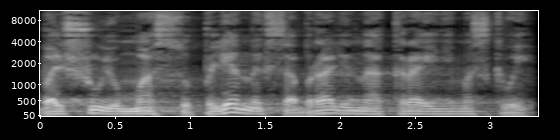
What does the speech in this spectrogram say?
большую массу пленных собрали на окраине Москвы.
